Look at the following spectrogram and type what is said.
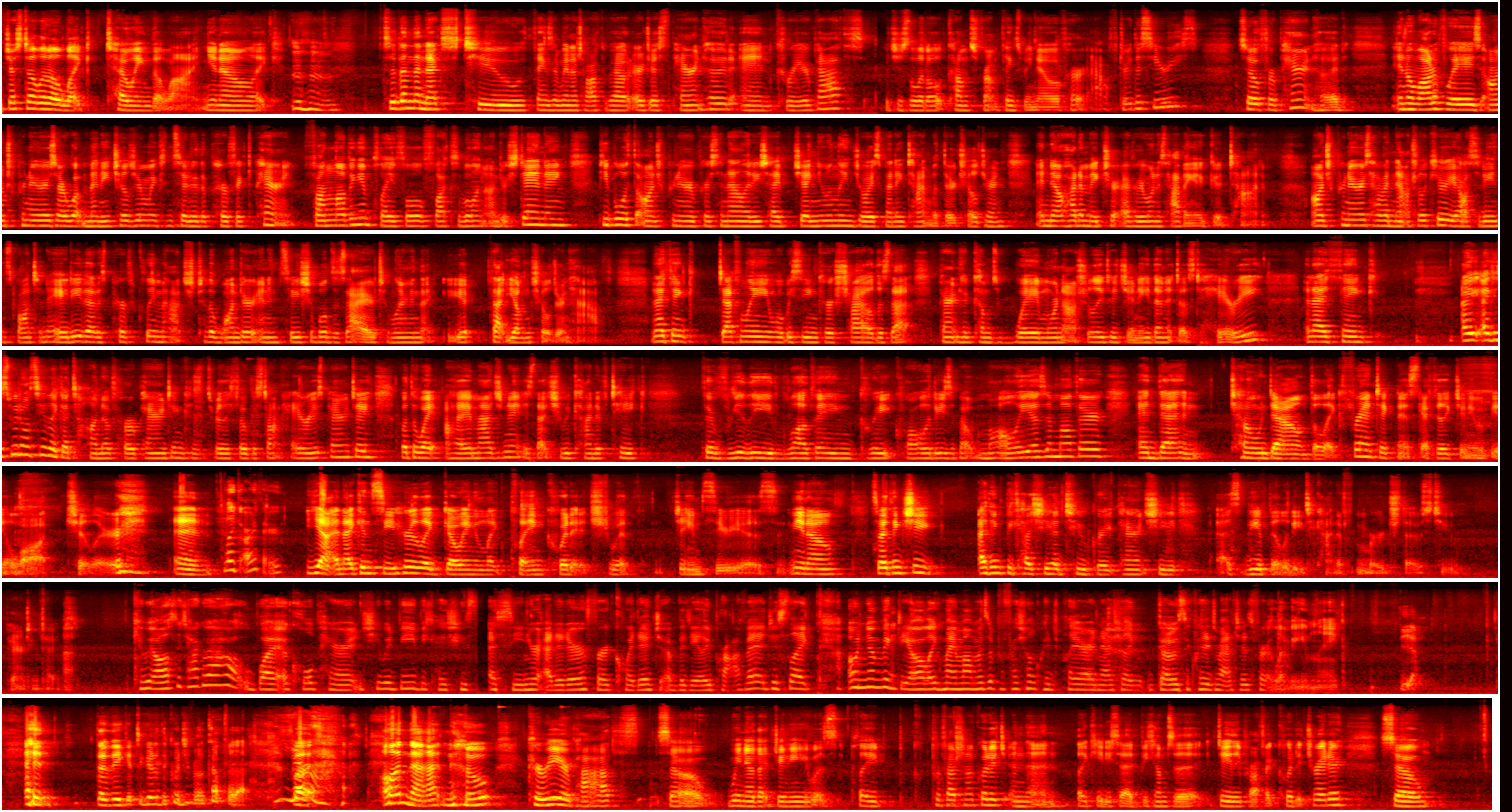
just a little like towing the line, you know, like. Mm-hmm. So then the next two things I'm going to talk about are just parenthood and career paths which is a little comes from things we know of her after the series. So for parenthood, in a lot of ways, entrepreneurs are what many children would consider the perfect parent. Fun loving and playful, flexible and understanding, people with the entrepreneur personality type genuinely enjoy spending time with their children and know how to make sure everyone is having a good time. Entrepreneurs have a natural curiosity and spontaneity that is perfectly matched to the wonder and insatiable desire to learn that, that young children have. And I think definitely what we see in Cursed Child is that parenthood comes way more naturally to Ginny than it does to Harry. And I think I, I guess we don't see like a ton of her parenting because it's really focused on Harry's parenting. But the way I imagine it is that she would kind of take the really loving, great qualities about Molly as a mother and then tone down the like franticness. I feel like Ginny would be a lot chiller. and like Arthur. Yeah, and I can see her like going and like playing Quidditch with James Sirius, you know? So I think she I think because she had two great parents, she has the ability to kind of merge those two parenting types. Uh, can we also talk about what a cool parent she would be because she's a senior editor for Quidditch of the Daily Prophet? Just like, oh, no big deal. Like, my mom was a professional Quidditch player and now she, like, goes to Quidditch matches for a living. Like, yeah. And then they get to go to the Quidditch World Cup for that. Yeah. But on that note, career paths. So we know that Ginny was played professional Quidditch and then, like Katie said, becomes a Daily Prophet Quidditch writer. So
